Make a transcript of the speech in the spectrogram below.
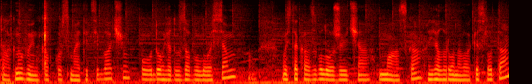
Так, новинка в косметиці бачу. По догляду за волоссям. Ось така зволожуюча маска, гіалуронова кислота,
